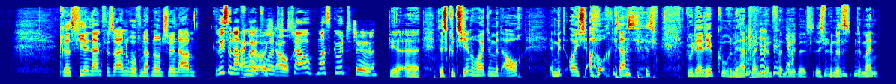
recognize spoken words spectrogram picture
Chris, vielen Dank fürs Anrufen. Hab noch einen schönen Abend. Grüße nach Danke, Frankfurt. euch auch. Ciao, mach's gut. Tschö. Wir äh, diskutieren heute mit auch mit euch auch, dass du der Lebkuchen, der hat mein Hirn vernebelt. Ich bin das mein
